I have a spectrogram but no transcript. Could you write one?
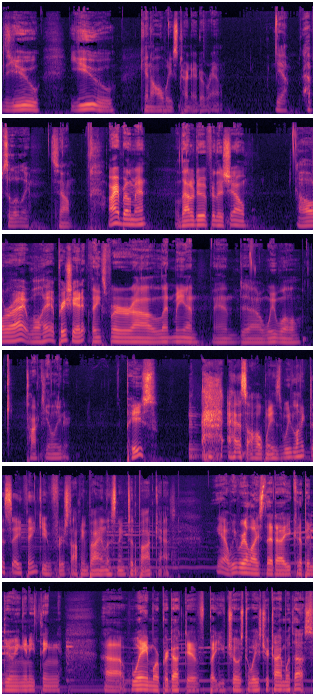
you you can always turn it around. Yeah, absolutely. So, all right, brother man. Well, that'll do it for this show. All right. Well, hey, appreciate it. Thanks for uh, letting me in, and uh, we will talk to you later. Peace. As always, we'd like to say thank you for stopping by and listening to the podcast. Yeah, we realized that uh, you could have been doing anything uh, way more productive, but you chose to waste your time with us.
